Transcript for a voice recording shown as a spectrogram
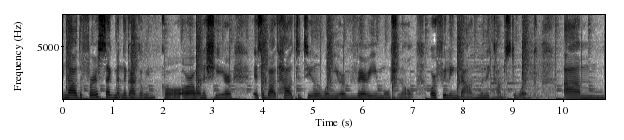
now the first segment na gagawin ko or I want to share is about how to deal when you are very emotional or feeling down when it comes to work. Um,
